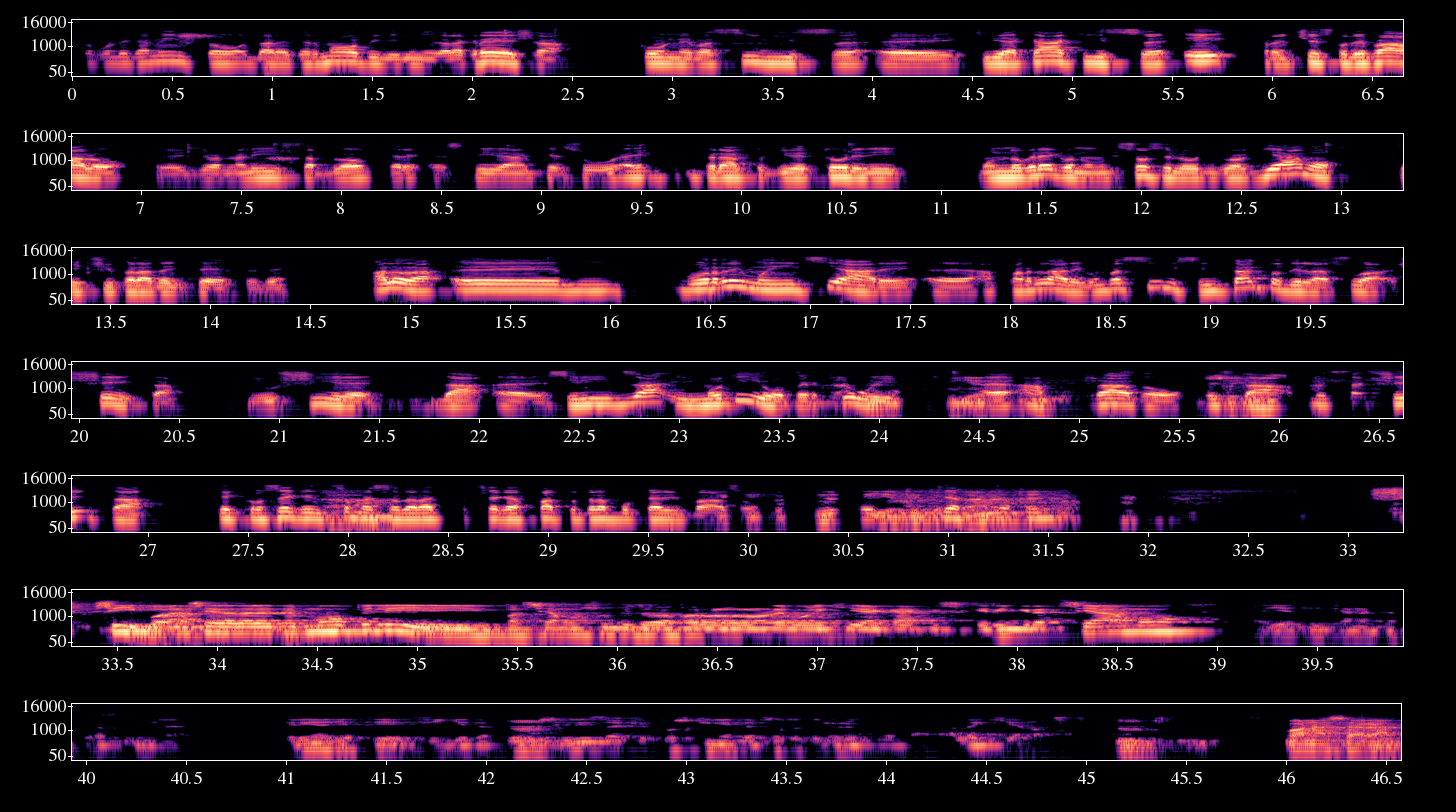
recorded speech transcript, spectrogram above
questo collegamento dalle Termopili, quindi dalla Grecia, con Vassilis eh, Kyriakakis e Francesco De Palo, eh, giornalista, blogger, eh, scrive anche su, eh, peraltro direttore di Mondo Greco, non so se lo ricordiamo, che ci farà da interprete. Allora, ehm, vorremmo iniziare eh, a parlare con Vassilis intanto della sua scelta di uscire da eh, Siriza, il motivo per cui ha dato questa, questa, scelta, che cos'è che insomma è stata la goccia che ha fatto traboccare il vaso. Sì, buonasera dalle Termopili, passiamo subito la parola all'onorevole Kyriakakis che ringraziamo. Γιατί κάνετε αυτά την ευκαιρία, γιατί φύγετε από το ΣΥΡΙΖΑ και πώς κινείται αυτό το καινούριο κόμμα, αλλά η κοινότητα. Buonasera.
